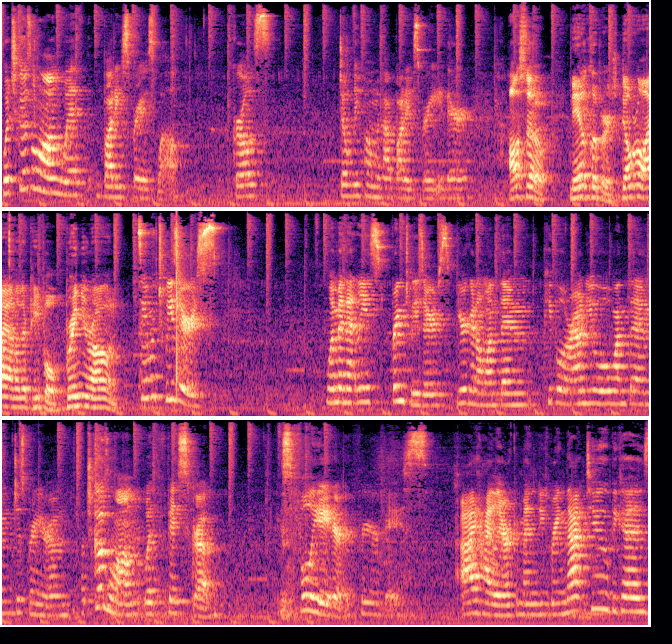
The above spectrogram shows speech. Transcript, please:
which goes along with body spray as well. Girls, don't leave home without body spray either. Also, nail clippers. Don't rely on other people. Bring your own. Same with tweezers. Women at least, bring tweezers. You're gonna want them. People around you will want them. Just bring your own. Which goes along with face scrub. Exfoliator for your face. I highly recommend you bring that too because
